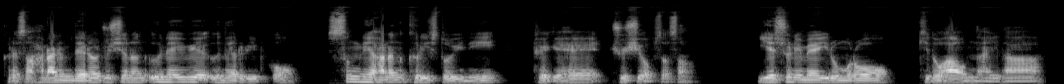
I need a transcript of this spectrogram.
그래서 하나님 내려주시는 은혜 위에 은혜를 입고 승리하는 그리스도인이 되게 해 주시옵소서. 예수님의 이름으로 기도하옵나이다.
